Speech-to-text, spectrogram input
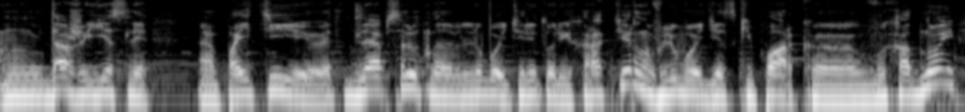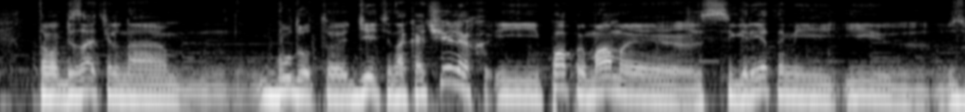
даже если пойти, это для абсолютно любой территории характерно, в любой детский парк э, в выходной, там обязательно будут э, дети на качелях и папы, мамы с сигаретами и с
